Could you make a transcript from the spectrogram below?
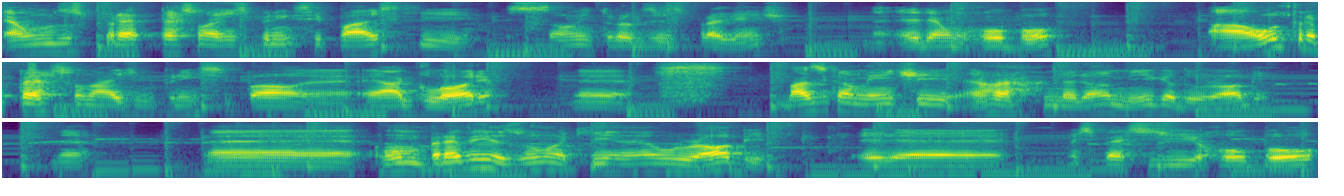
é um dos personagens principais que são introduzidos pra gente. Né? Ele é um robô. A outra personagem principal é, é a Glória. É, basicamente é a melhor amiga do Robbie. Né? É, um breve resumo aqui, né? O Robbie, ele é uma espécie de robô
